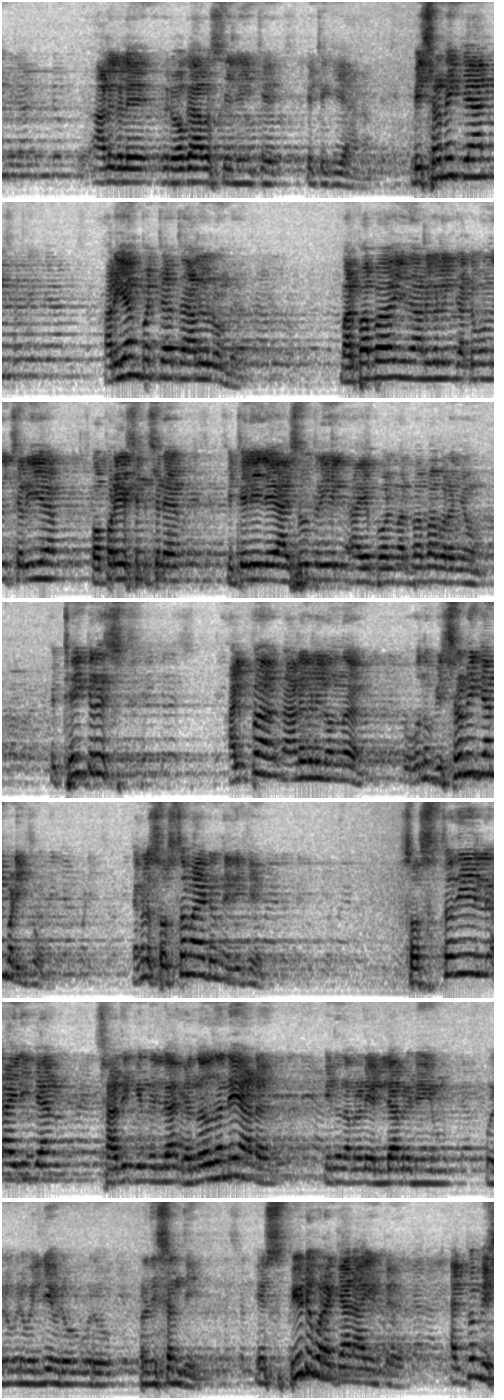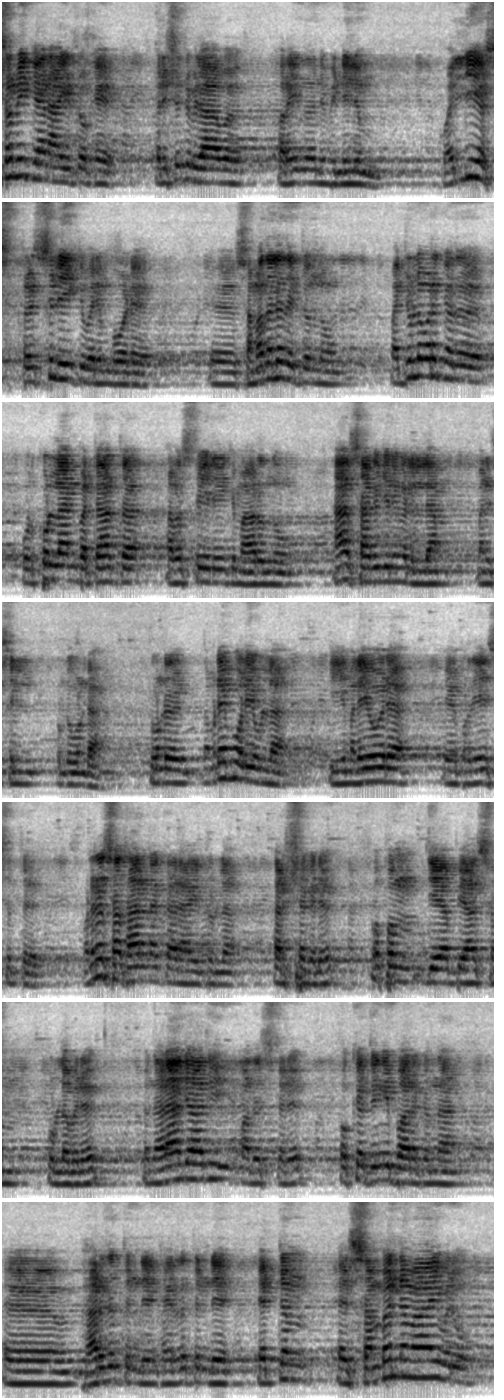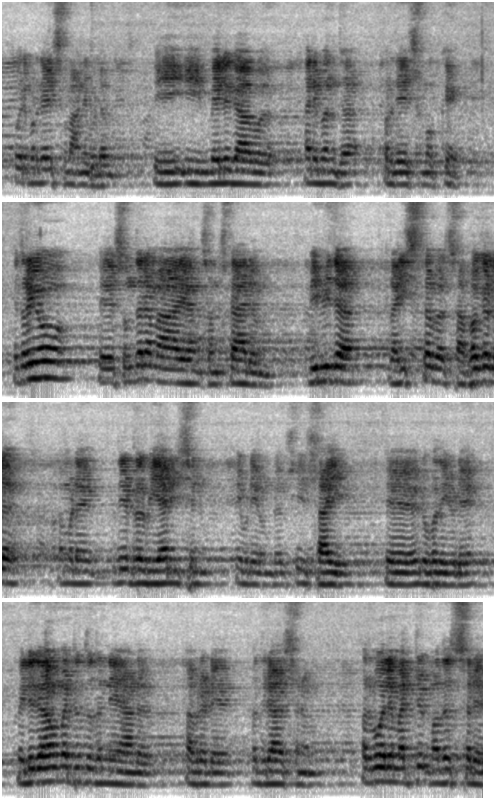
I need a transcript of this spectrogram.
ആളുകളെ രോഗാവസ്ഥയിലേക്ക് എത്തിക്കുകയാണ്. വിശ്രമിക്കാൻ അറിയാൻ പറ്റാത്ത ആളുകളുണ്ട്. മർപ്പാപ്പ ഈ നാളുകളിൽ രണ്ട് മൂന്ന് ചെറിയ ഓപ്പറേഷൻസിന് ഇറ്റലിയിലെ ആശുപത്രിയിൽ ആയപ്പോൾ മർപ്പാപ്പ പറഞ്ഞു ടേക്ക് റെസ്റ്റ് അല്പ നാളുകളിൽ ഒന്ന് വിശ്രമിക്കാൻ പഠിക്കൂ. ഞങ്ങൾ സ്വസ്ഥമായിട്ടൊന്ന് ഇരിക്കുക സ്വസ്ഥതയിൽ ആയിരിക്കാൻ സാധിക്കുന്നില്ല എന്നത് തന്നെയാണ് ഇത് നമ്മളുടെ എല്ലാവരുടെയും ഒരു ഒരു വലിയൊരു ഒരു പ്രതിസന്ധി. ഈ സ്പീഡ് കുറയ്ക്കാനായിട്ട് അല്പം വിശ്രമിക്കാനായിട്ടൊക്കെ പരിശുദ്ധ പിതാവ് പറയുന്നതിന് പിന്നിലും വലിയ സ്ട്രെസ്സിലേക്ക് വരുമ്പോൾ സമതല തെറ്റുന്നു. മറ്റുള്ളവർക്കത് ഉൾക്കൊള്ളാൻ പറ്റാത്ത അവസ്ഥയിലേക്ക് മാറുന്നു. ആ സാഹചര്യങ്ങളെല്ലാം മനസ്സിൽ കൊണ്ടുകൊണ്ടാണ്. അതുകൊണ്ട് നമ്മുടെ പോലെയുള്ള ഈ മലയോര പ്രദേശത്ത് വളരെ സാധാരണക്കാരായിട്ടുള്ള കർഷകർ ഒപ്പം വിദ്യാഭ്യാസം ഉള്ളവർ നാനാജാതി മതസ്ഥർ ഒക്കെ തിങ്ങിപ്പാർക്കുന്ന ഭാരതത്തിന്റെ കേരളത്തിന്റെ ഏറ്റവും സമ്പന്നമായ ഒരു ഒരു പ്രദേശമാണിവിടെ. ഈ ഈ മെലുകാവ് അനുബന്ധ പ്രദേശമൊക്കെ. എത്രയോ സുന്ദരമായ സംസ്കാരം വിവിധ ക്രൈസ്തവ സഭകൾ നമ്മുടെ ലീഡർ വിയാരിശൻ ഇവിടെയുണ്ട്. ശ്രീ സായി രൂപതയുടെ മെലുകാവുമറ്റത്ത് തന്നെയാണ് അവരുടെ ഭദ്രാസനം അതുപോലെ മറ്റ് മതസ്ഥർ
